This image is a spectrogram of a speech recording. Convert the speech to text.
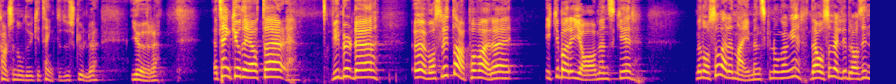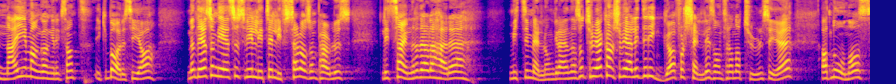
kanskje noe du ikke tenkte du skulle gjøre. Jeg tenker jo det at eh, vi burde øve oss litt da, på å være ikke bare ja-mennesker, men også være nei-mennesker noen ganger. Det er også veldig bra å si nei mange ganger. Ikke sant? Ikke bare si ja. Men det som Jesus vil litt til livs her, da, som Paulus litt seinere, det er det her eh, midt imellom-greiene. Så tror jeg kanskje vi er litt rigga forskjellig sånn fra naturens side. At noen av oss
